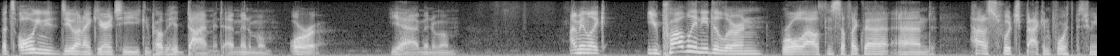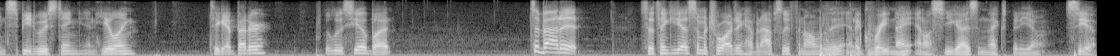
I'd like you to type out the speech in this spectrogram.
That's all you need to do, and I guarantee you can probably hit diamond at minimum, or yeah, at minimum. I mean, like you probably need to learn rollouts and stuff like that, and how to switch back and forth between speed boosting and healing to get better with Lucio, but that's about it. So thank you guys so much for watching. Have an absolutely phenomenal day and a great night, and I'll see you guys in the next video. See ya.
